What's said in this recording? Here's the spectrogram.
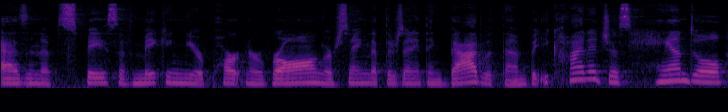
as in a space of making your partner wrong or saying that there's anything bad with them, but you kind of just handle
